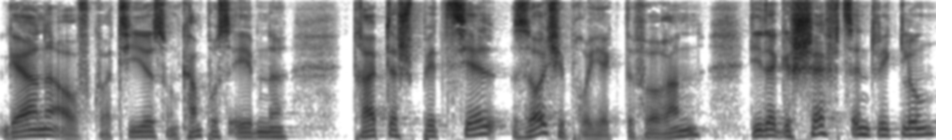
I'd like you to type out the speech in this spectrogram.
gerne auf Quartiers- und Campusebene, treibt er speziell solche Projekte voran, die der Geschäftsentwicklung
